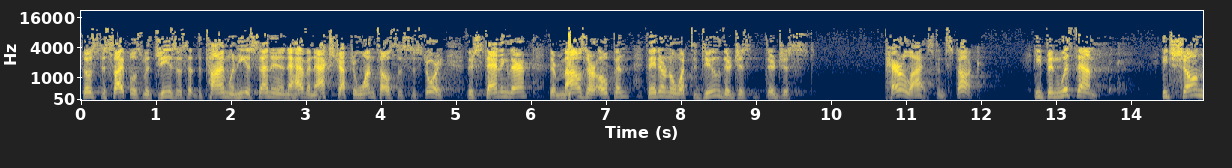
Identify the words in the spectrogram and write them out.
Those disciples with Jesus at the time when he ascended into heaven, Acts chapter 1 tells us the story. They're standing there, their mouths are open, they don't know what to do, they're just, they're just paralyzed and stuck. He'd been with them. He'd shown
